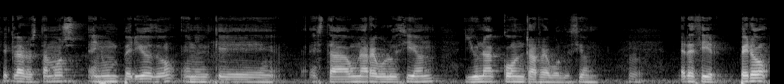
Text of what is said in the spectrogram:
Que claro, estamos en un periodo en el que está una revolución y una contrarrevolución. Es decir, pero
